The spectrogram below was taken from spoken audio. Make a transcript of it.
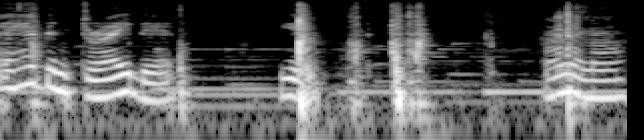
I haven't tried it yet. I don't know.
